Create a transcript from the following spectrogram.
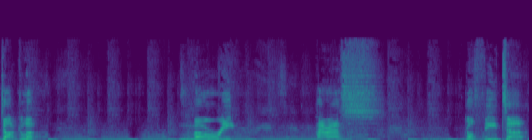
Ducklett, Mareep, Paras, Gothita.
